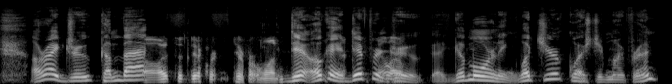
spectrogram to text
All right, Drew, come back. Oh, it's a different different one. Di- okay, a different Drew. Uh, good morning. What's your question, my friend?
